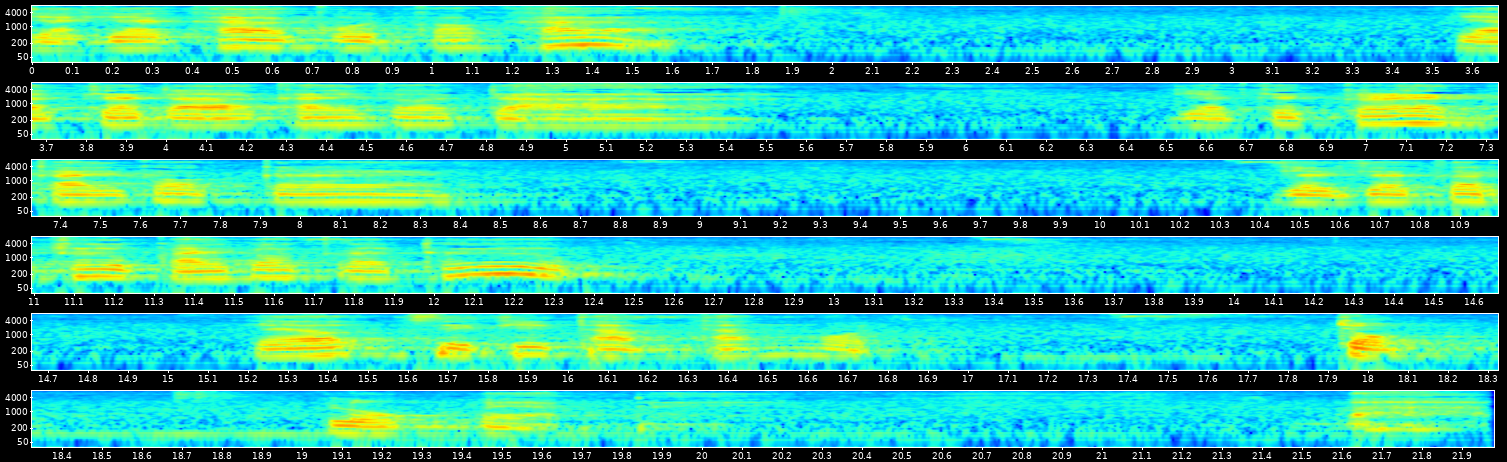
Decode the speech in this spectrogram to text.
อยากจะฆ่าคนก็ฆ่า อยากจะด่าใครก็ด่า อยากจะแกล้งใครก็แกล้ง อยากจะกระทืบใครก็กระทืบ แล้วสิ่งที่ทำทั้งหมด จบลงแบบไหนบาป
